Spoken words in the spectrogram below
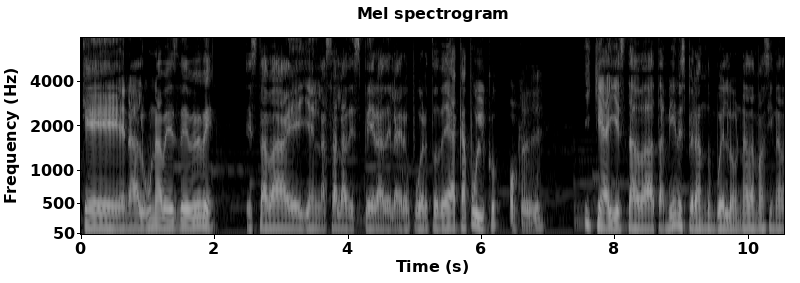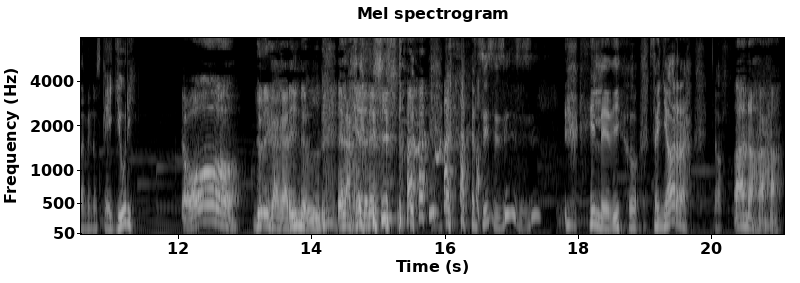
que en alguna vez de bebé estaba ella en la sala de espera del aeropuerto de Acapulco Ok. y que ahí estaba también esperando un vuelo nada más y nada menos que Yuri. ¡Oh! Yuri Gagarin, el, el ajedrecista. sí, sí, sí, sí, sí. Y le dijo, señora, no, ah, no, ajá.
